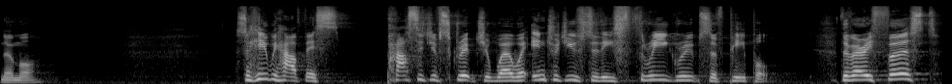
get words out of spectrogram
no more. So here we have this passage of scripture where we're introduced to these three groups of people. The very first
